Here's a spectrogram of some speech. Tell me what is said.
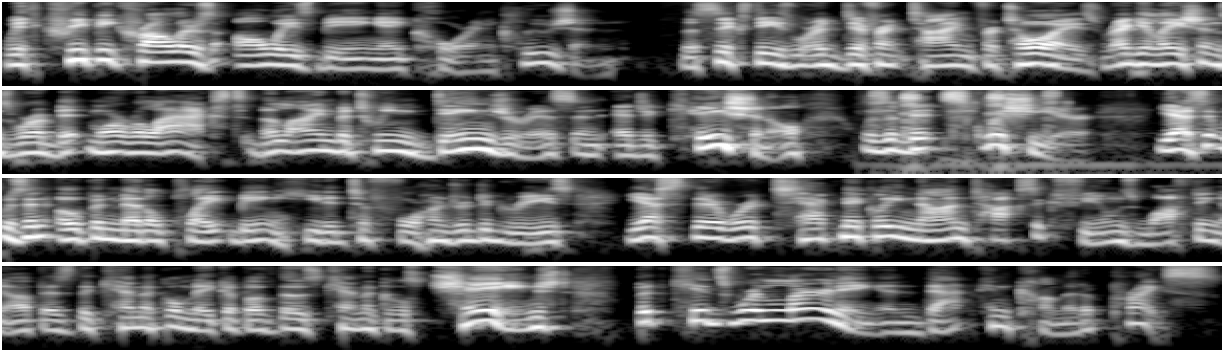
with creepy crawlers always being a core inclusion. The 60s were a different time for toys. Regulations were a bit more relaxed. The line between dangerous and educational was a bit squishier. Yes, it was an open metal plate being heated to 400 degrees. Yes, there were technically non-toxic fumes wafting up as the chemical makeup of those chemicals changed, but kids were learning, and that can come at a price.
